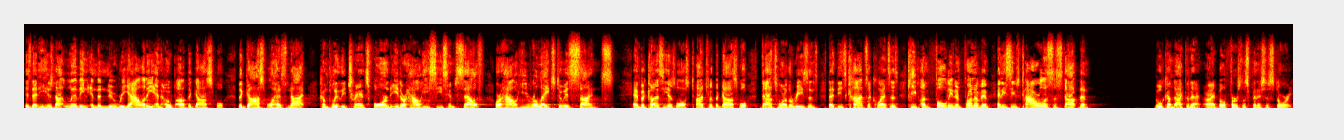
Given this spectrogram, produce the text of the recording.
is that he is not living in the new reality and hope of the gospel. The gospel has not completely transformed either how he sees himself or how he relates to his sons. And because he has lost touch with the gospel, that's one of the reasons that these consequences keep unfolding in front of him and he seems powerless to stop them. We'll come back to that. All right. But first, let's finish the story.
